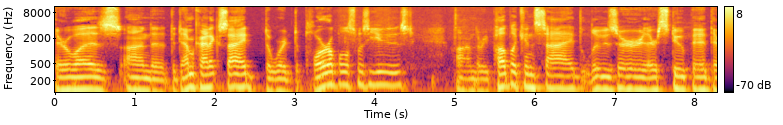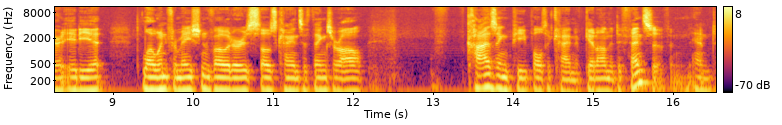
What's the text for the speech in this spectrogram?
There was on the, the Democratic side, the word deplorables was used. On the Republican side, loser, they're stupid, they're an idiot, low information voters, those kinds of things are all causing people to kind of get on the defensive and, and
